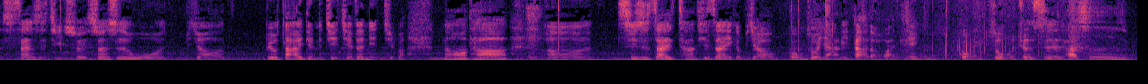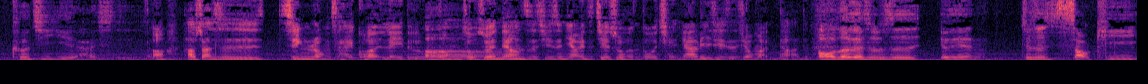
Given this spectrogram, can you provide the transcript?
三十几岁，算是我比较比我大一点的姐姐的年纪吧。然后他呃，其实，在长期在一个比较工作压力大的环境工作，就是他是科技业还是？哦，他算是金融财会类的工作，呃所以那样子其实你要一直接触很多钱，压力其实就蛮大的。哦，那个是不是有点就是少 key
